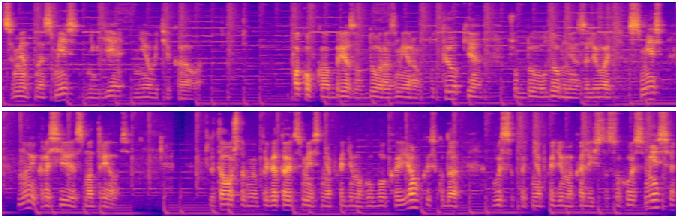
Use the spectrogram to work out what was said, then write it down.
цементная смесь нигде не вытекала. Упаковку обрезал до размеров бутылки, чтобы было удобнее заливать смесь, ну и красивее смотрелось. Для того, чтобы приготовить смесь, необходима глубокая емкость, куда высыпать необходимое количество сухой смеси,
